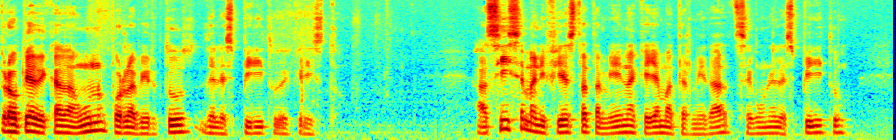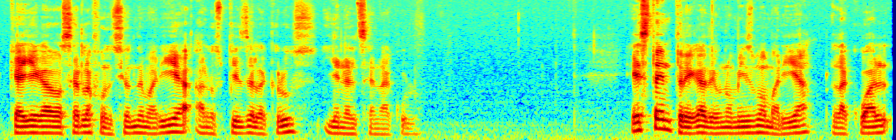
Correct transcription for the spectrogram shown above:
propia de cada uno por la virtud del Espíritu de Cristo. Así se manifiesta también aquella maternidad, según el Espíritu, que ha llegado a ser la función de María a los pies de la cruz y en el cenáculo. Esta entrega de uno mismo a María, la cual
